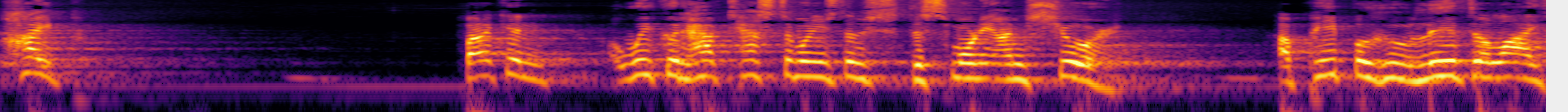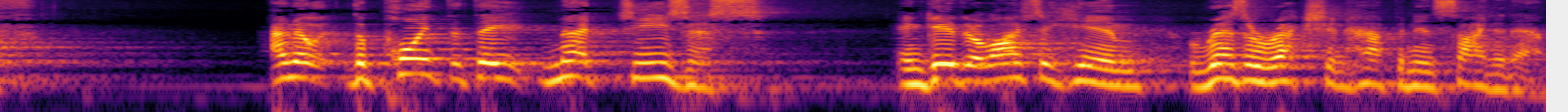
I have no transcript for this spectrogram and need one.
hype. But I can, we could have testimonies this, this morning, I'm sure, of people who lived a life. And at the point that they met Jesus and gave their lives to Him, resurrection happened inside of them.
